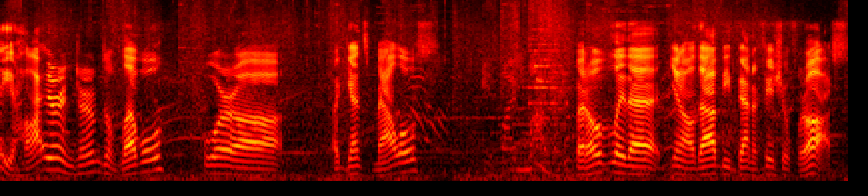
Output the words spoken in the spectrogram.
Slightly higher in terms of level for uh, against Malos, but hopefully that you know that'd be beneficial for us.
